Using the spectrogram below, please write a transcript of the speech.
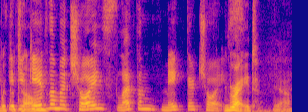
With if you tone. give them a choice let them make their choice Right. Yeah.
